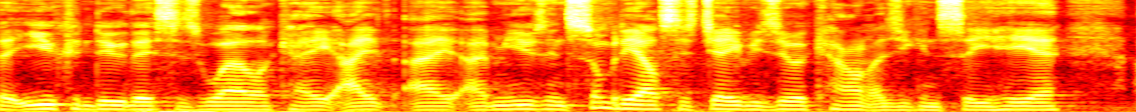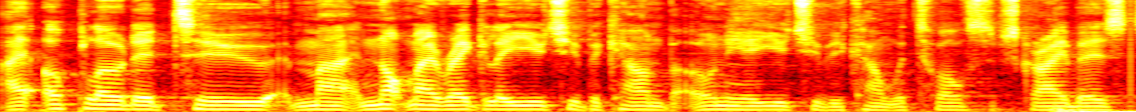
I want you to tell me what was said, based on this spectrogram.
that you can do this as well. Okay, I, I, I'm using somebody else's JVZoo account, as you can see here. I uploaded to my not my regular YouTube account, but only a YouTube account with 12 subscribers.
